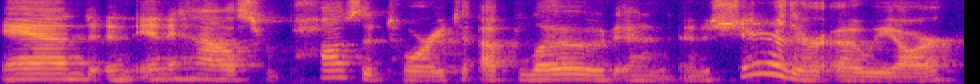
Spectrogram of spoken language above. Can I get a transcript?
and an in-house repository to upload and, and share their OER.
